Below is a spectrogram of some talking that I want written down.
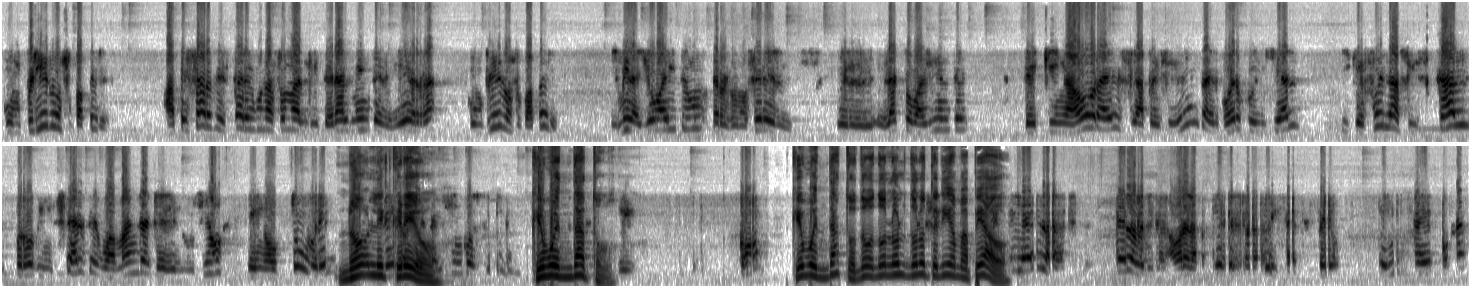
cumplieron su papel. A pesar de estar en una zona literalmente de guerra, cumplieron su papel. Y mira, yo ahí tengo que reconocer el, el, el acto valiente de quien ahora es la presidenta del Poder Judicial y que fue la fiscal provincial de Huamanga que denunció en octubre. No le creo. 35 crímenes. Qué buen dato. ¿Cómo? Qué buen dato. No, no, no, no lo tenía mapeado. Ahora la. Pero en esa época,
